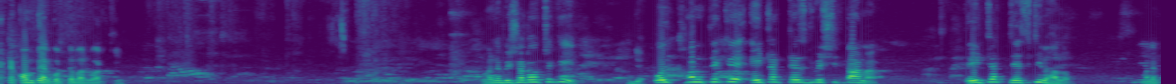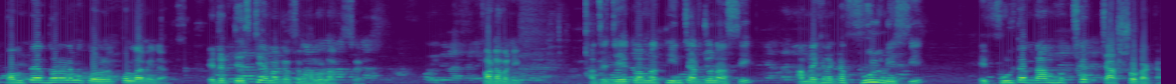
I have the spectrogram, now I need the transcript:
একটা কম্পেয়ার করতে পারব আর কি। মানে বিষয়টা হচ্ছে কি, যে ওইখান থেকে এইটার টেস্ট বেশি তা না। এইটার টেস্টই ভালো। মানে কম্পেয়ার ধরেন আমি করলামই না। এটার টেস্টই আমার কাছে ভালো লাগছে। ফাটাফাটি। আচ্ছা যেহেতু আমরা তিন, চারজন আছি, আমরা এখানে একটা ফুল নিছি। এই ফুলটার দাম হচ্ছে চারশো টাকা।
